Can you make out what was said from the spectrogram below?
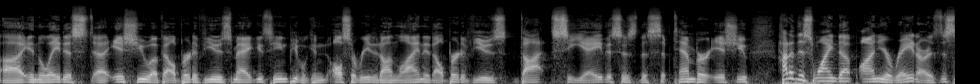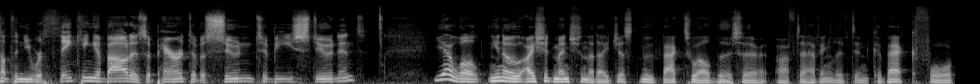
uh, in the latest uh, issue of Alberta Views magazine. People can also read it online at albertaviews.ca. This is the September issue. How did this wind up on your radar? Is this something you were thinking about as a parent of a soon to be student? Yeah, well, you know, I should mention that I just moved back to Alberta after having lived in Quebec for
